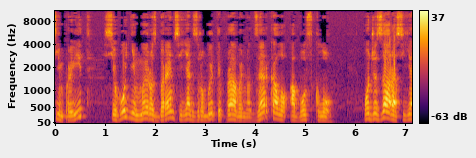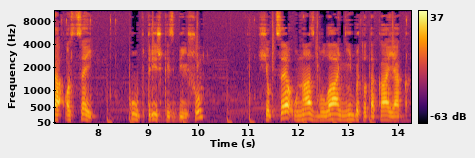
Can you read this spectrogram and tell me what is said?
Всім привіт! Сьогодні ми розберемося, як зробити правильно дзеркало або скло. Отже, зараз я ось цей куб трішки збільшу, щоб це у нас була нібито така як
